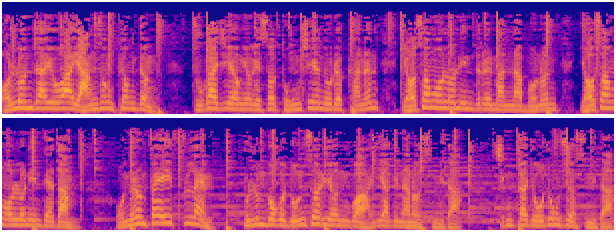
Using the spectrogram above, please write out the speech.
언론 자유와 양성평등 두 가지 영역에서 동시에 노력하는 여성 언론인들을 만나보는 여성 언론인 대담. 오늘은 페이 플램 블룸버그 논설위원과 이야기 나눴습니다. 지금까지 오종수였습니다.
